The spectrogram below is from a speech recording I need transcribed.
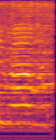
throw it.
